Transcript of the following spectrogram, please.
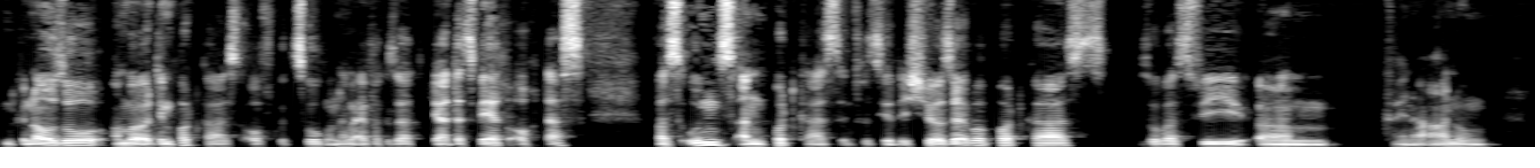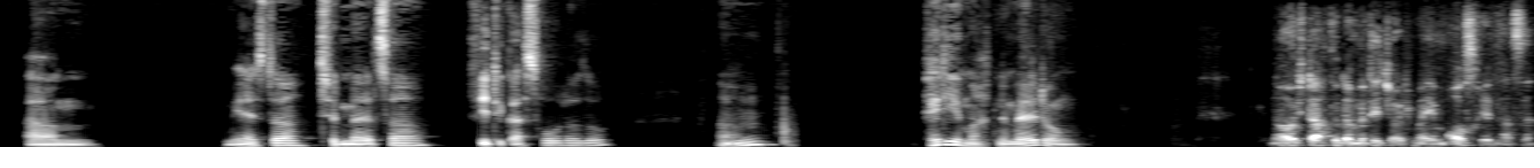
Und genauso haben wir den Podcast aufgezogen und haben einfach gesagt, ja, das wäre auch das, was uns an Podcasts interessiert. Ich höre selber Podcasts, sowas wie, ähm, keine Ahnung, ähm, wie heißt er? Tim Melzer, Fiete Gastro oder so. Mhm. Ähm, Paddy macht eine Meldung. Genau, ich dachte, damit ich euch mal eben ausreden lasse.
